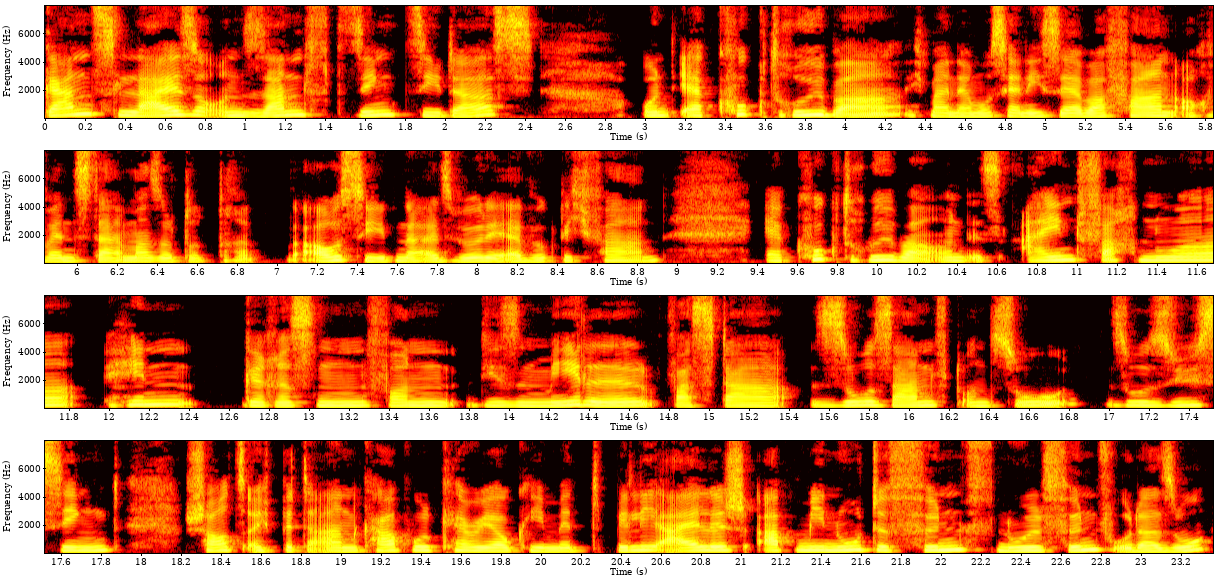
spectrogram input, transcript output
ganz leise und sanft singt sie das. Und er guckt rüber. Ich meine, er muss ja nicht selber fahren, auch wenn es da immer so aussieht, ne, als würde er wirklich fahren. Er guckt rüber und ist einfach nur hingerissen von diesem Mädel, was da so sanft und so, so süß singt. Schaut's euch bitte an. Carpool Karaoke mit Billie Eilish ab Minute 5.05 oder so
